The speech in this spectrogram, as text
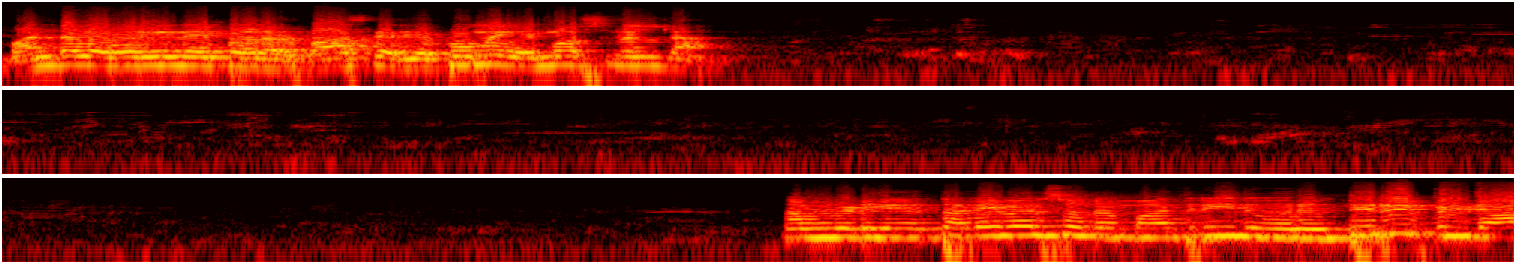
மண்டல ஒருங்கிணைப்பாளர் பாஸ்கர் எப்பவுமே எமோஷனல் தான். நம்மளுடைய தலைவர் சொன்ன மாதிரி இது ஒரு திருவிழா.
